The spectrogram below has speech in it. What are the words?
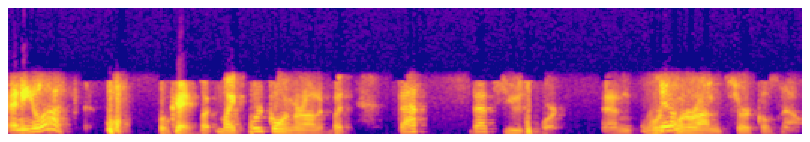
and he left. Okay, but Mike, we're going around it, but that that's U sport, and we're Yeah. going around in circles now.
